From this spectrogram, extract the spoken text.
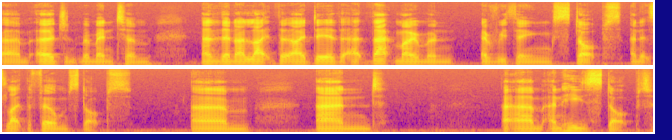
um, urgent momentum. And then I like the idea that at that moment everything stops, and it's like the film stops, um, and um, and he's stopped,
